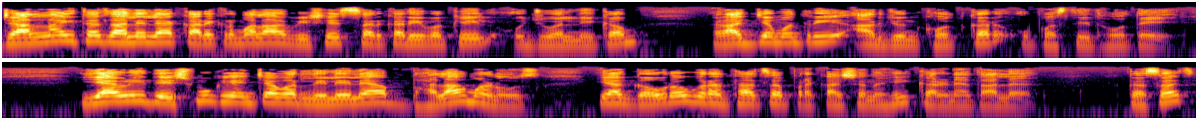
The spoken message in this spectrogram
जालना इथं झालेल्या कार्यक्रमाला विशेष सरकारी वकील उज्ज्वल निकम राज्यमंत्री अर्जुन खोतकर उपस्थित होते. यावेळी देशमुख यांच्यावर लिहिलेल्या भला माणूस या गौरव ग्रंथाचं प्रकाशनही करण्यात आलं. तसंच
